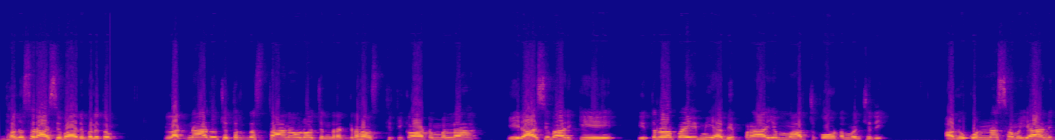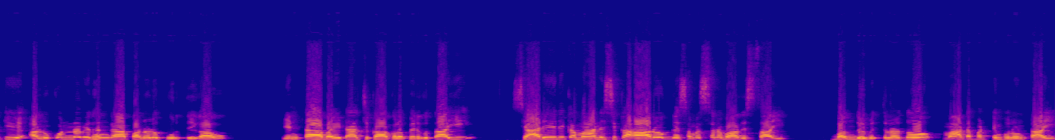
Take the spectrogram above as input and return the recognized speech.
ధనుసు రాశి వారి ఫలితం. లగ్నాదు చతుర్థ స్థానంలో చంద్రగ్రహం స్థితి కావటం వల్ల ఈ రాశి వారికి ఇతరులపై మీ అభిప్రాయం మార్చుకోవటం మంచిది. అనుకున్న సమయానికి అనుకున్న విధంగా పనులు పూర్తిగావు ఇంటా బయట చికాకులు పెరుగుతాయి. శారీరక మానసిక ఆరోగ్య సమస్యలు బాధిస్తాయి. బంధుమిత్రులతో మాట పట్టింపులు ఉంటాయి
